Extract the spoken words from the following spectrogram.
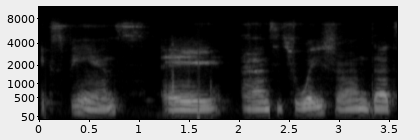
experience a um, situation that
